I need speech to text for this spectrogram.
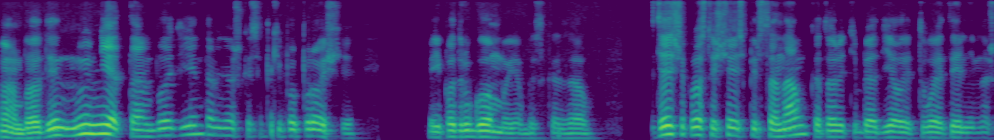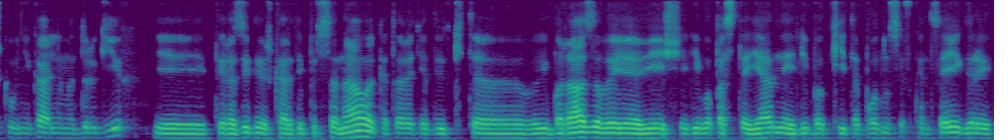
А, Бладин? Ну нет, там Бладин там немножко все-таки попроще. И по-другому, я бы сказал. Здесь же просто еще есть персонал, который тебя делает твой отель немножко уникальным от других. И ты разыгрываешь карты персонала, которые тебе дают какие-то либо разовые вещи, либо постоянные, либо какие-то бонусы в конце игры.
